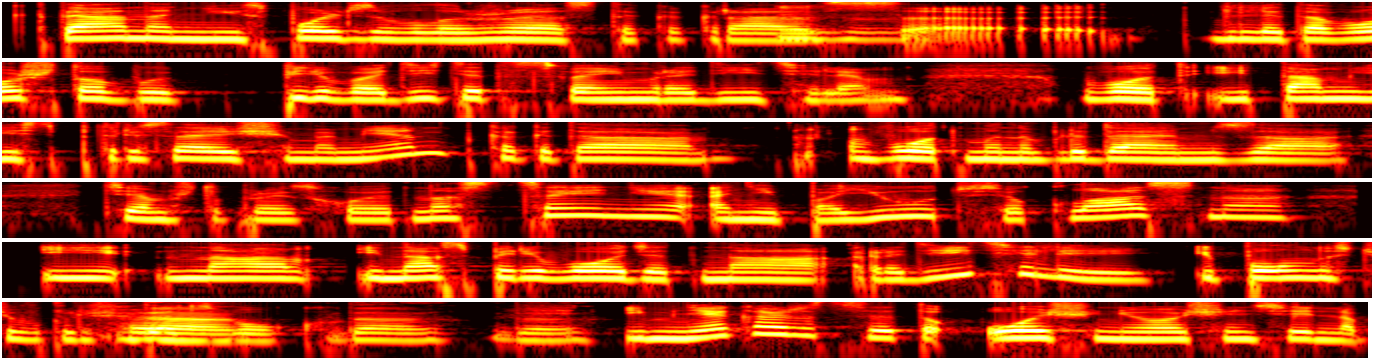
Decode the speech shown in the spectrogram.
когда она не использовала жесты как раз Мгм. э, для того, чтобы переводить это своим родителям. Вот, и там есть потрясающий момент, когда вот мы наблюдаем за тем, что происходит на сцене, они поют, все классно, и, на, и нас переводят на родителей и полностью выключают Да, звук. да, да. И мне кажется, это очень и очень сильно.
